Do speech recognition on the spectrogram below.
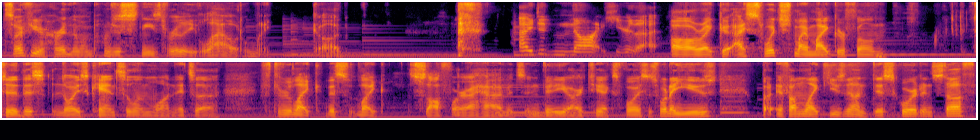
Sorry if you heard them. My mom just sneezed really loud. Oh my god. I did not hear that. All right, good. I switched my microphone to this noise canceling one. It's a through like this like software I have. It's NVIDIA RTX Voice. It's what I use. But if I'm like using it on Discord and stuff,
